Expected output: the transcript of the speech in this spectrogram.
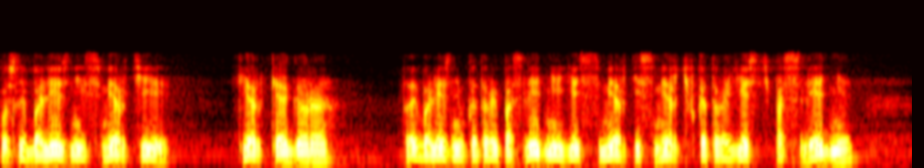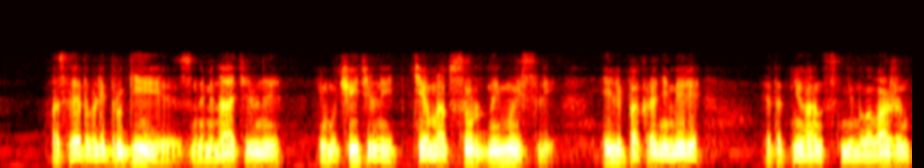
после болезни и смерти Кierкегора, той болезни, у которой последняя есть смерть и смерть, в которой есть последняя, последовали другие, знаменательные и мучительные темы абсурдной мысли, или, по крайней мере, этот нюанс немаловажен,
